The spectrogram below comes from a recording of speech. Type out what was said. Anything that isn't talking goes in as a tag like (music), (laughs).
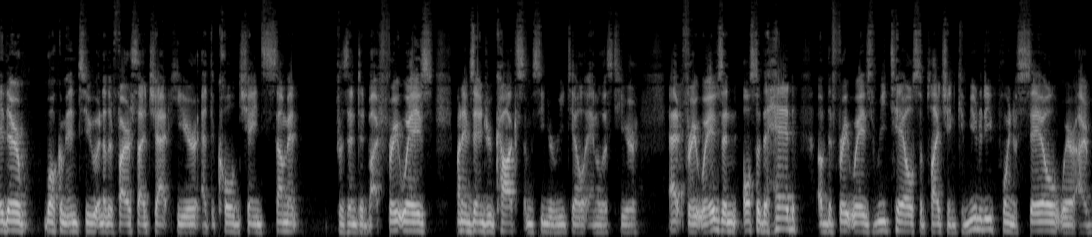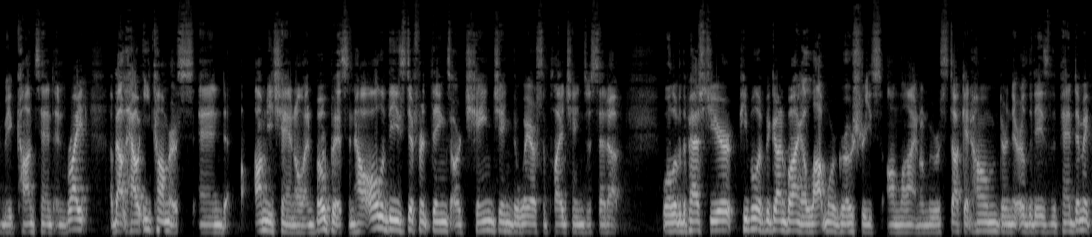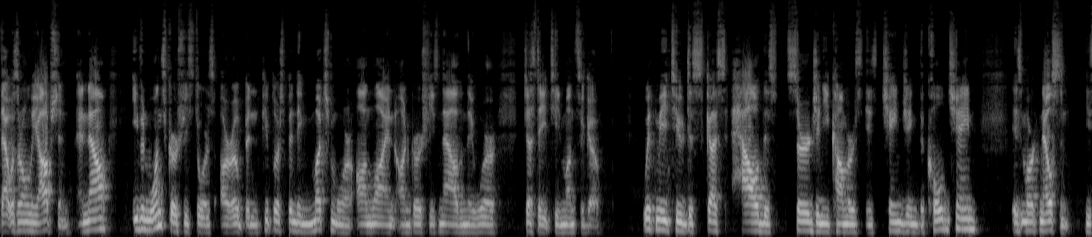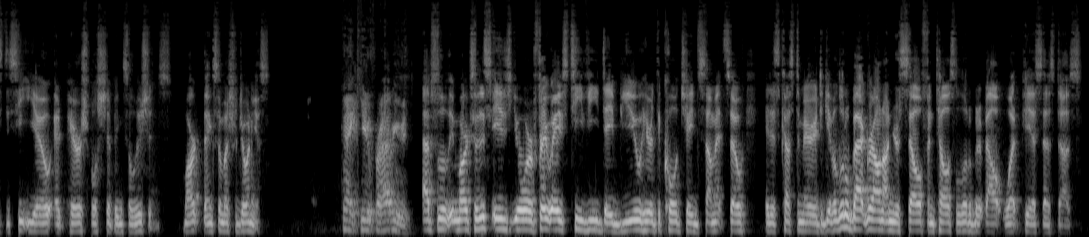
Hey there, welcome into another fireside chat here at the Cold Chain Summit presented by FreightWaves. My name is Andrew Cox. I'm a senior retail analyst here at FreightWaves and also the head of the FreightWaves retail supply chain community, Point of Sale, where I make content and write about how e commerce and omnichannel and BOPIS and how all of these different things are changing the way our supply chains are set up. Well, over the past year, people have begun buying a lot more groceries online. When we were stuck at home during the early days of the pandemic, that was our only option. And now even once grocery stores are open, people are spending much more online on groceries now than they were just 18 months ago. With me to discuss how this surge in e commerce is changing the cold chain is Mark Nelson. He's the CEO at Perishable Shipping Solutions. Mark, thanks so much for joining us. Thank you for having me. Absolutely, Mark. So, this is your FreightWaves TV debut here at the Cold Chain Summit. So, it is customary to give a little background on yourself and tell us a little bit about what PSS does.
